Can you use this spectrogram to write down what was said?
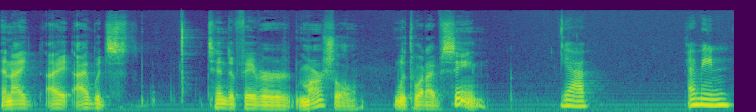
and I I, I would tend to favor Marshall with what I've seen. Yeah. I mean,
